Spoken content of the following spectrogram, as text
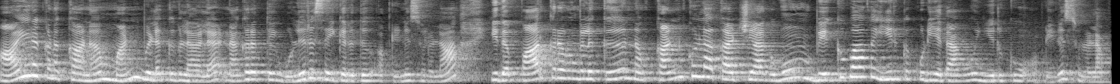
ஆயிரக்கணக்கான மண் விளக்குகளால் நகரத்தை ஒளிர செய்கிறது அப்படின்னு சொல்லலாம். இதை பார்க்குறவங்களுக்கு நம் கண்கொள்ளா காட்சியாகவும் வெகுவாக ஈர்க்கக்கூடியதாகவும் இருக்கும் அப்படின்னு சொல்லலாம்.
